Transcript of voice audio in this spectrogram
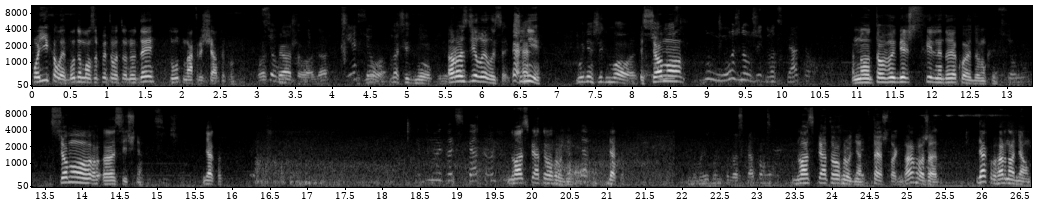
Поїхали, будемо запитувати людей тут на Хрещатику. 25-го, да? Я сьомого. на 7 будем. Розділилися чи ні? Будем 7 Сьомого, Ну, можна вже 25-го. ну то ви більш схильні до якої думки? 7 7 е, січня. січня. Дякую. Я думаю, 25-го. 25 грудня. Так. Дякую. Думку, 25-го. 25 грудня. Теж так, да, вважаєте? Дякую, гарного дня. вам.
